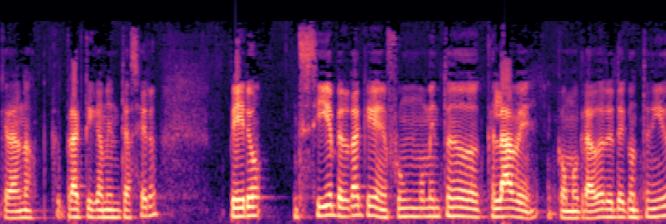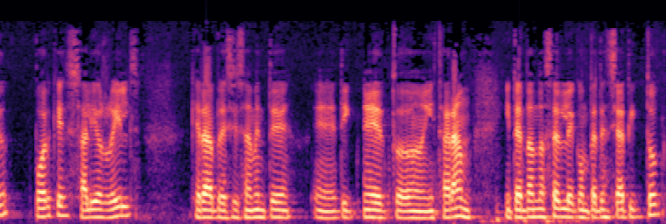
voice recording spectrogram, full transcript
quedarnos prácticamente a cero, pero sí es verdad que fue un momento clave como creadores de contenido porque salió Reels, que era precisamente eh, tic- eh, todo Instagram intentando hacerle competencia a TikTok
